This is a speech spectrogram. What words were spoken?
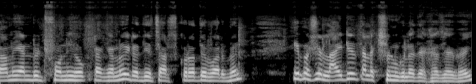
দামি অ্যান্ড্রয়েড ফোনই হোক না কেন এটা দিয়ে চার্জ করাতে পারবেন। এই পাশে লাইটের কালেকশনগুলো দেখা যায় ভাই।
